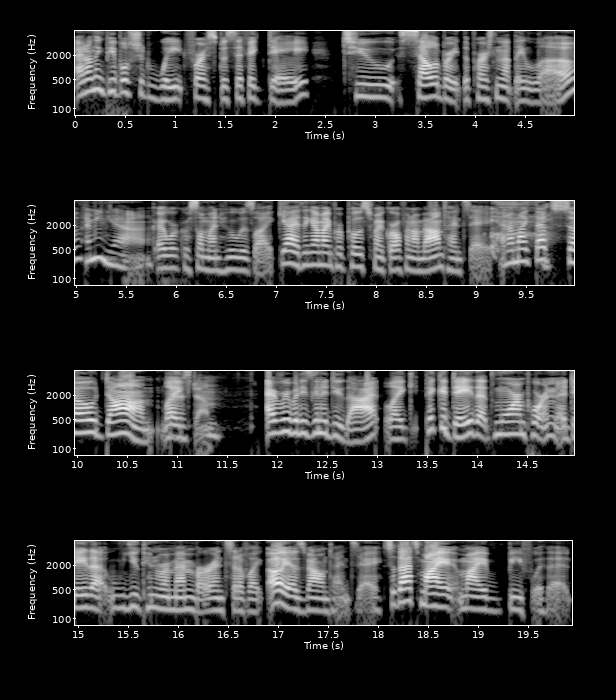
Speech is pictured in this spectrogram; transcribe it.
I don't think people should wait for a specific day to celebrate the person that they love. I mean, yeah. I work with someone who was like, "Yeah, I think I might propose to my girlfriend on Valentine's Day." And I'm like, "That's so dumb." Like dumb. Everybody's going to do that. Like pick a day that's more important, a day that you can remember instead of like, "Oh yeah, it's Valentine's Day." So that's my my beef with it.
